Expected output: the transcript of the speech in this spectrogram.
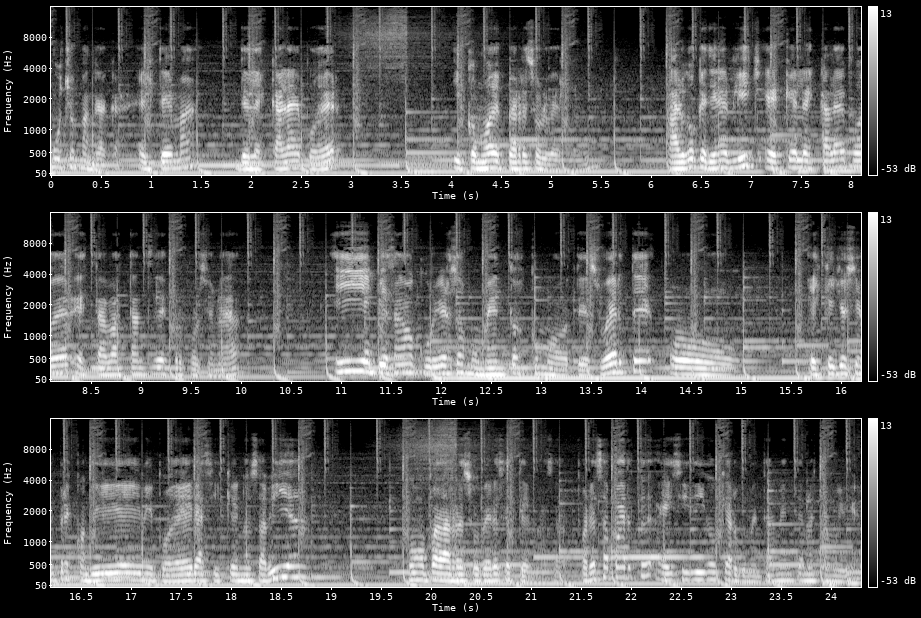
muchos mangaka, el tema de la escala de poder y cómo después resolverlo. Algo que tiene Bleach es que la escala de poder está bastante desproporcionada y empiezan a ocurrir esos momentos como de suerte o es que yo siempre escondí mi poder así que no sabía como para resolver ese tema. Por esa parte ahí sí digo que argumentalmente no está muy bien.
